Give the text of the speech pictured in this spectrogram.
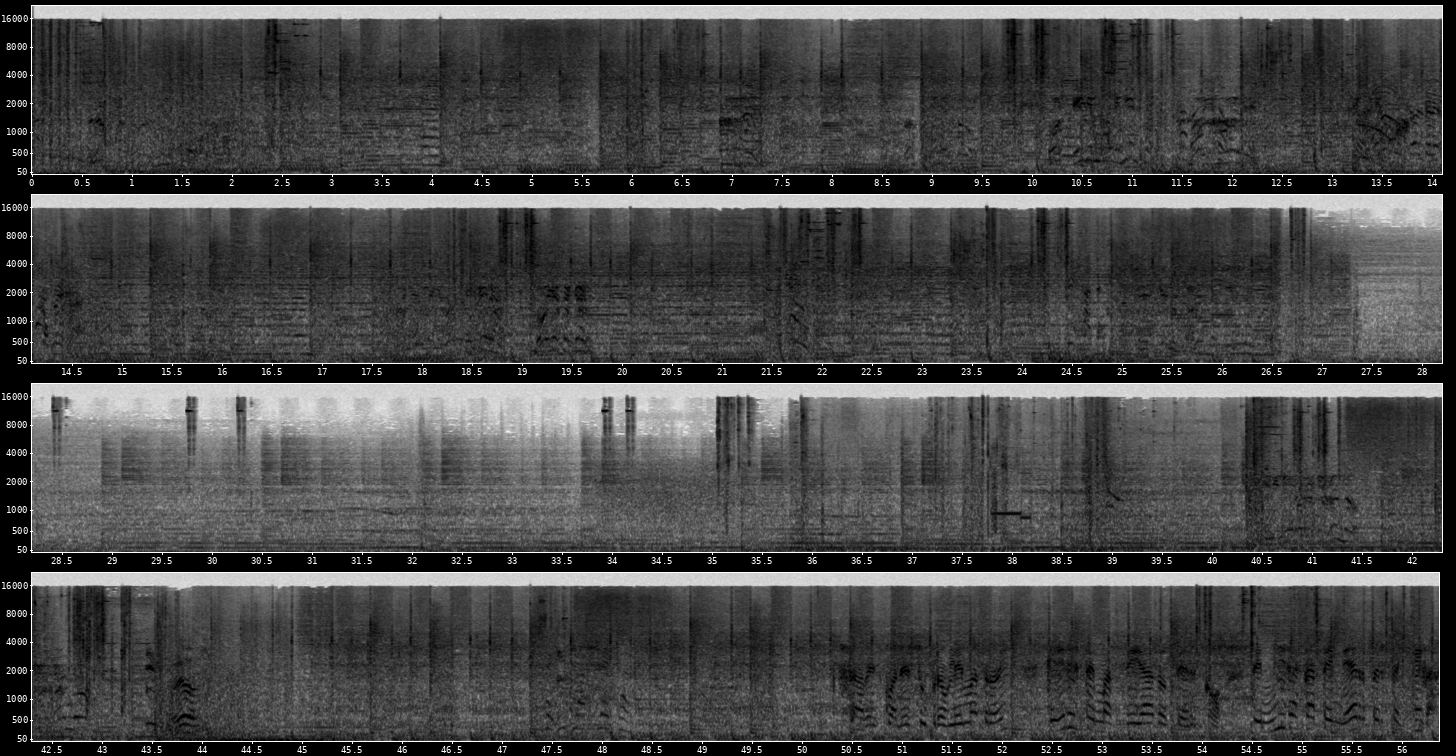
Problema, Troy? Que eres demasiado terco. Te niegas a tener perspectiva.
